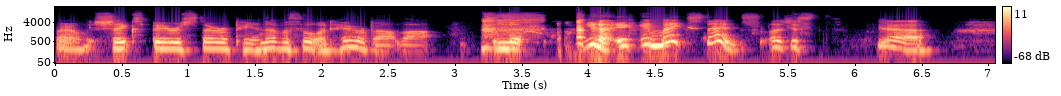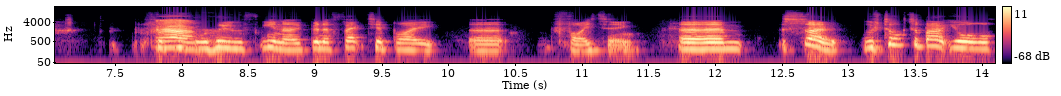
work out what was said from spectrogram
Well, Shakespeare is therapy. I never thought I'd hear about that. you know, it, it, makes sense. I just, yeah. For yeah. people who've, you know, been affected by uh, fighting. Um, so we've talked about your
